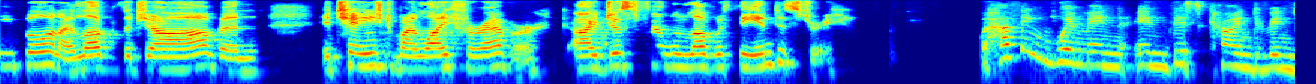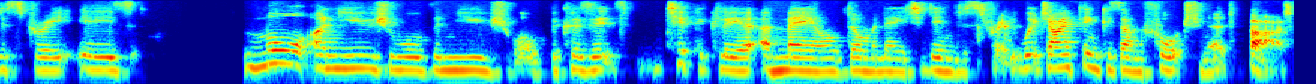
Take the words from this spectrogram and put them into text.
people and I loved the job, and it changed my life forever. I just fell in love with the industry. Having women in this kind of industry is more unusual than usual because it's typically a, a male dominated industry, which I think is unfortunate. But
